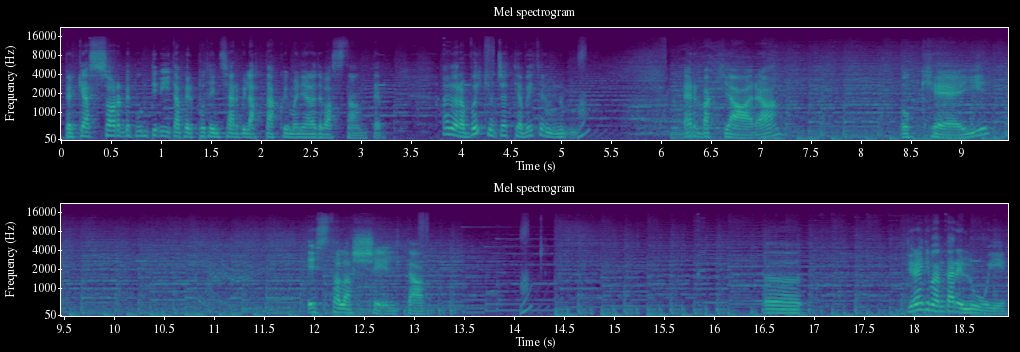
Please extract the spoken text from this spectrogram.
Perché assorbe punti vita per potenziarvi l'attacco in maniera devastante. Allora, voi che oggetti avete? Erba chiara. Ok. E sto alla scelta. Uh, direi di mandare lui.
